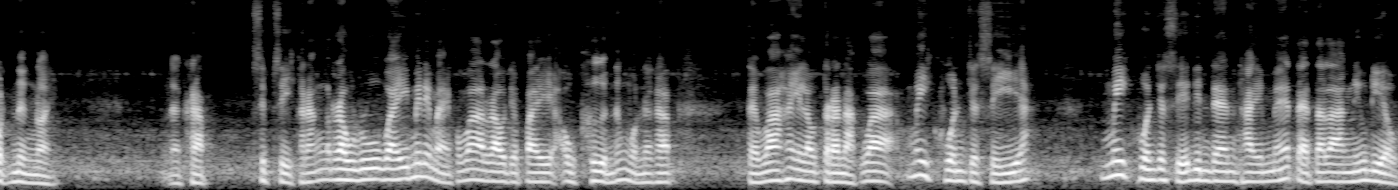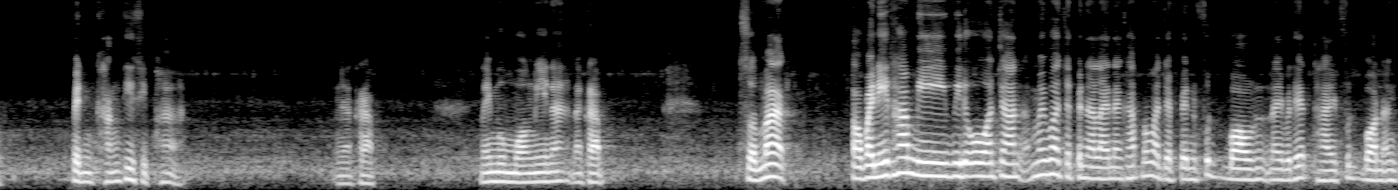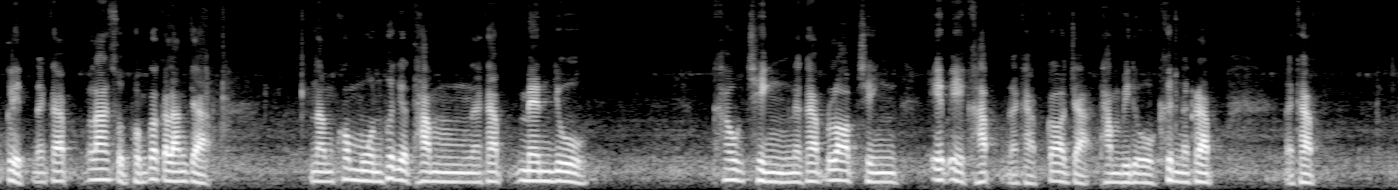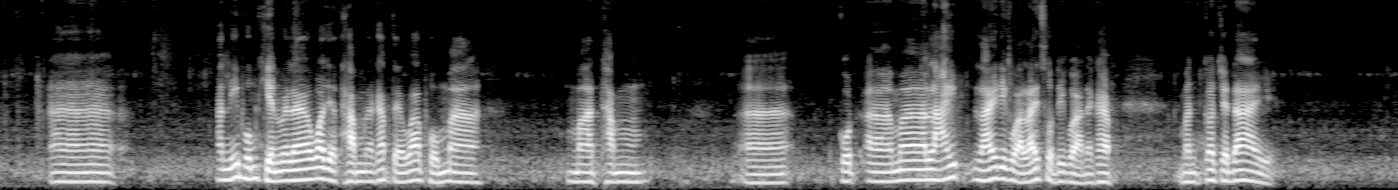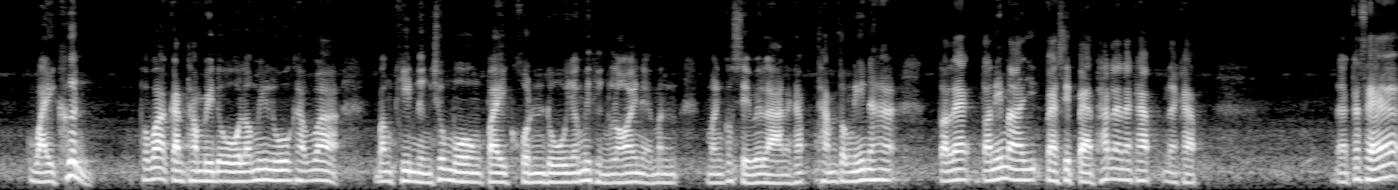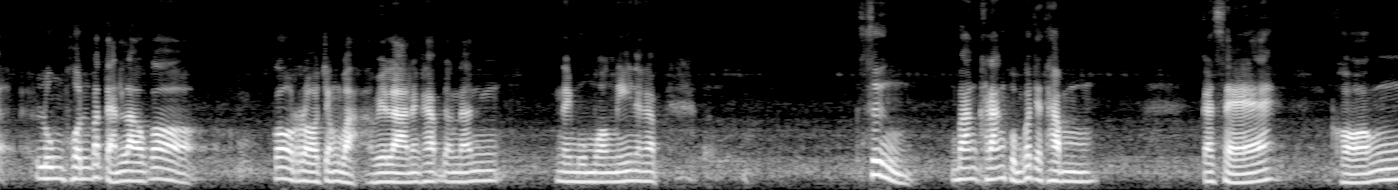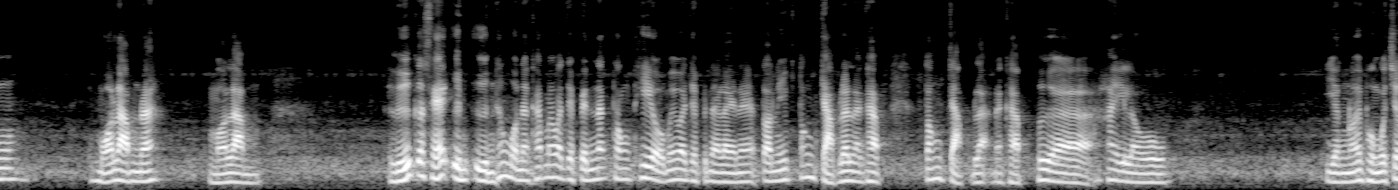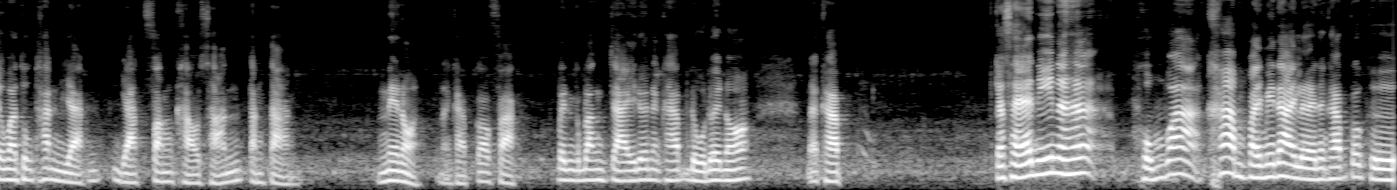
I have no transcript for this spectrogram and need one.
กดหนึ่งหน่อยนะครับ 14 ครั้งเรารู้ไว้ไม่ได้หมายความว่าเราจะไปเอาคืนทั้งหมดนะครับ แต่ว่าให้เราตระหนักว่าไม่ควรจะเสีย ไม่ควรจะเสียดินแดนไทยแม้แต่ตารางนิ้วเดียวเป็นครั้งที่ 15 นะครับ ในมุมมองนี้นะนะครับ ส่วนมาก ต่อไปนี้ถ้ามีวิดีโออาจารย์ไม่ว่าจะเป็นอะไรนะครับ ไม่ว่าจะเป็นฟุตบอลในประเทศไทยฟุตบอลอังกฤษนะครับ ล่าสุดผมก็กำลังจะนำข้อมูลเพื่อจะทำนะครับแมนยูเข้าชิงนะครับ รอบชิง FA ครับนะครับ ก็จะทำวิดีโอขึ้นนะครับนะครับอ,อันนี้ผมเขียนไว้แล้วว่าจะทำนะครับ แต่ว่าผมมามาทำอ่า กดมาไลฟ์ไลฟ์ดีกว่าไลฟ์สดดีกว่านะครับ มันก็จะได้ไวขึ้น เพราะว่าการทำวิดีโอเราไม่รู้ครับว่าบางทีหนึ่งชั่วโมงไปคนดูยังไม่ถึงร้อยเนี่ยมันมันก็เสียเวลานะครับทำตรงนี้นะฮะตอนแรกตอนนี้มา 88 ท่านแล้วนะครับนะครับนะกระแสลุงพลป้าแตนเราก็ก็รอจังหวะเวลานะครับ ดังนั้นในมุมมองนี้นะครับ ซึ่ง บางครั้งผมก็จะทำกระแสของหมอลำนะ หมอลำหรือกระแสอื่น ๆ ทั้งหมดนะครับ ไม่ว่าจะเป็นนักท่องเที่ยวไม่ว่าจะเป็นอะไรนะ ตอนนี้ต้องจับแล้วนะครับ ต้องจับแล้วนะครับ เพื่อให้เรา อย่างน้อยผมก็เชื่อว่าทุกท่านอยากอยากฟังข่าวสารต่างๆ แน่นอนนะครับ ก็ฝากเป็นกำลังใจด้วยนะครับ ดูด้วยเนาะนะครับ กระแสนี้นะฮะ ผมว่าข้ามไปไม่ได้เลยนะครับ ก็คือ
